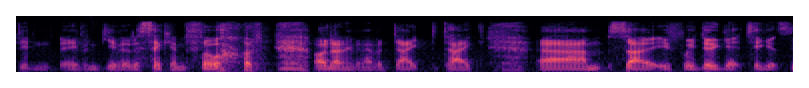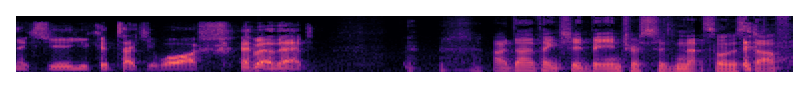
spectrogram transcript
didn't even give it a second thought. I don't even have a date to take. Um, so if we do get tickets next year, you could take your wife. How about that? I don't think she'd be interested in that sort of stuff.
